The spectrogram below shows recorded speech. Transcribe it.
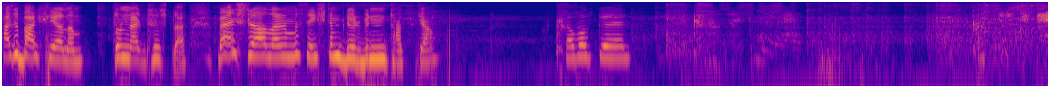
Hadi başlayalım. Durun arkadaşlar. Ben silahlarımı seçtim. Dürbünü takacağım. Çabuk gel. Kısa sesini. Kız sesini.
